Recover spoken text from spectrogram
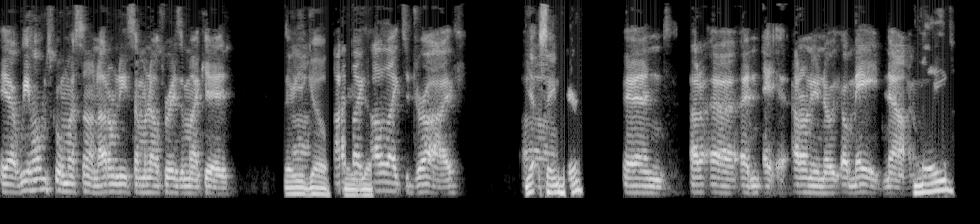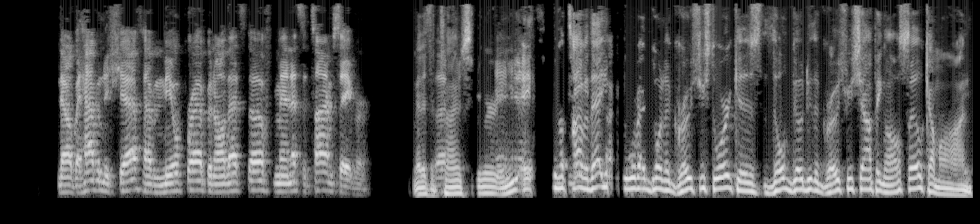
Yeah, we homeschool my son. I don't need someone else raising my kid. there you uh, go. I There like go. I like to drive. Yep. Uh, Same here. And I don't- uh, and uh, I don't even know. Oh, maid. No, Maid. no. But having a chef, having meal prep, and all that stuff, man, that's a time saver. That is a Uh, time saver. And, you, and- and on top of that, you have to worry about going to the grocery store because they'll go do the grocery shopping also. Come on.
